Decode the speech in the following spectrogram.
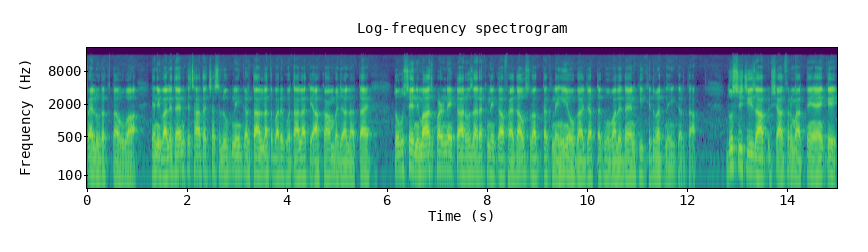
पहलू रखता हुआ, यानी वालदेन के साथ अच्छा सलूक नहीं करता, अल्लाह तबारक व ताली के अहकाम बजा लाता है तो उसे नमाज़ पढ़ने का, रोज़ा रखने का फ़ायदा उस वक्त तक नहीं होगा जब तक वो वालदेन की खिदमत नहीं करता। दूसरी चीज़ आप इशाद फरमाते हैं कि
